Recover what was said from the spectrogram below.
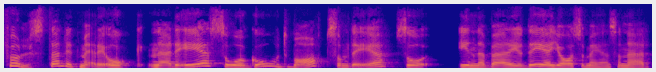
fullständigt med dig och när det är så god mat som det är så innebär ju det, jag som är en sån här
